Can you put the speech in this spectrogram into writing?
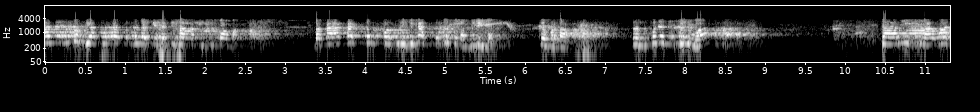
anak itu biasakan mendengar kita kisah orang istiqomah maka akan terkonsolidikan itu dalam dirinya itu pertama. Terus kemudian yang kedua cari kawan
